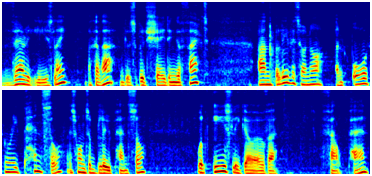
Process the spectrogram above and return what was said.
very easily. Look at that, it gives a good shading effect. And believe it or not, an ordinary pencil, this one's a blue pencil, will easily go over felt pen.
